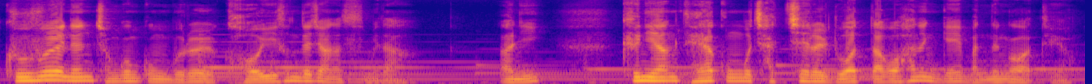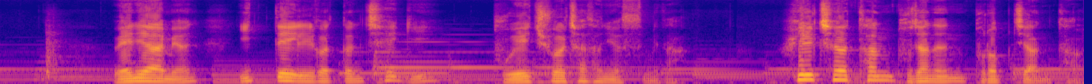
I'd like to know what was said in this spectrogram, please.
그 후에는 전공 공부를 거의 손대지 않았습니다. 아니, 그냥 대학 공부 자체를 놓았다고 하는 게 맞는 것 같아요. 왜냐하면 이때 읽었던 책이 부의 추월 차선이었습니다. 휠체어 탄 부자는 부럽지 않다.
